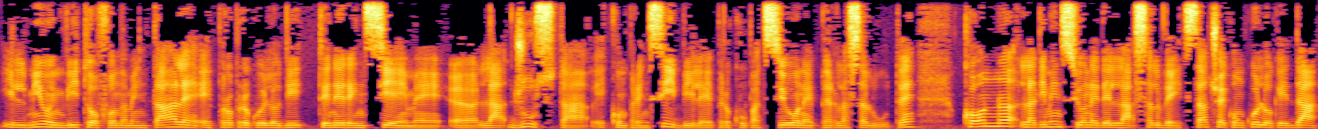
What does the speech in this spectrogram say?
Il mio invito fondamentale è proprio quello di tenere insieme eh, la giusta e comprensibile preoccupazione per la salute con la dimensione della salvezza, cioè con quello che dà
